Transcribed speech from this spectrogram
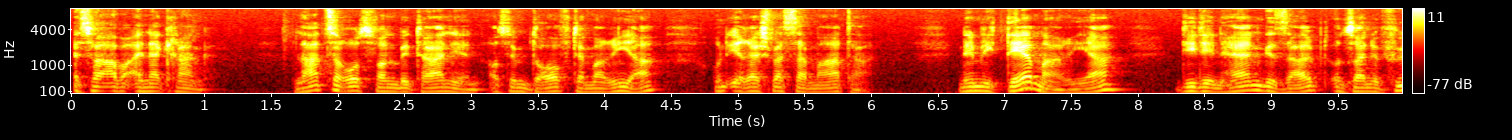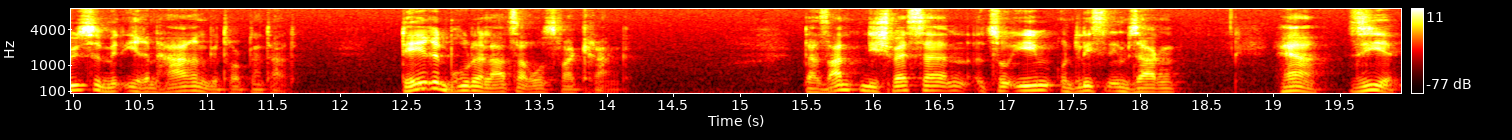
Es war aber einer krank, Lazarus von Bethanien aus dem Dorf der Maria und ihrer Schwester Martha, nämlich der Maria, die den Herrn gesalbt und seine Füße mit ihren Haaren getrocknet hat. Deren Bruder Lazarus war krank. Da sandten die Schwestern zu ihm und ließen ihm sagen, Herr, siehe,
